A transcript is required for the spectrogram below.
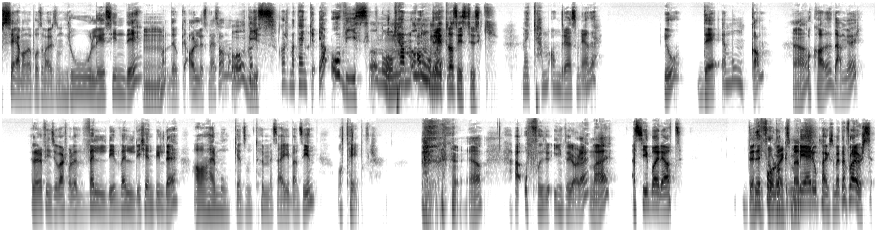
ser man jo på som veldig sånn rolig, sindig. Mm. Det er jo ikke alle som er sånn. men Og vis. Kanskje man tenker Ja, og vis! Og noen, hvem og noen andre- litt rasistisk. Men hvem andre er det som er det? Jo, det er munkene. Ja. Og hva er det de gjør? Eller det finnes jo i hvert fall et veldig, veldig kjent bilde av denne munken som tømmer seg i bensin og tenner på seg sjøl. ja. Jeg oppfordrer ingen til å gjøre det. Nei. Jeg sier bare at Det, det får nok mer oppmerksomhet enn flyers.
